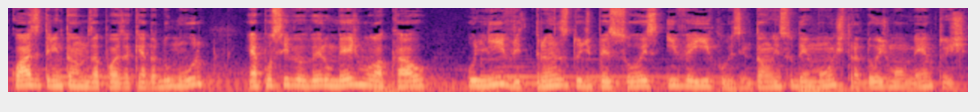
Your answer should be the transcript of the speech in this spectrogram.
Quase 30 anos após a queda do muro, é possível ver o mesmo local o livre trânsito de pessoas e veículos. Então isso demonstra dois momentos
